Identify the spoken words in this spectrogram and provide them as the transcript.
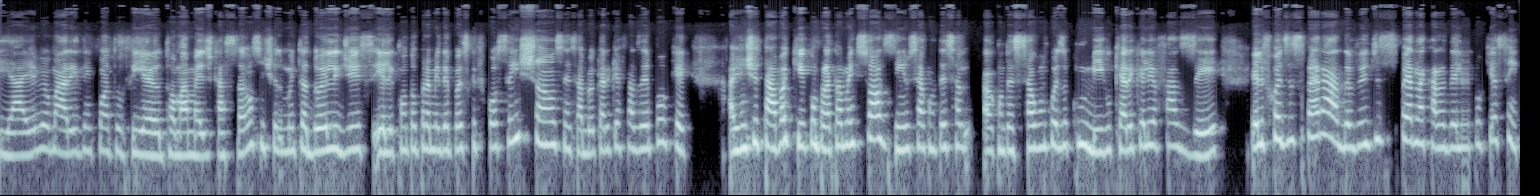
E aí meu marido, enquanto via eu tomar medicação, sentindo muita dor, ele disse, ele contou para mim depois que ficou sem chance, sem saber o que ele quer fazer, porque a gente estava aqui completamente sozinho, se acontecer, acontecer alguma coisa comigo, que era que ele ia fazer. Ele ficou desesperado, eu vi o desespero na cara dele, porque assim,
